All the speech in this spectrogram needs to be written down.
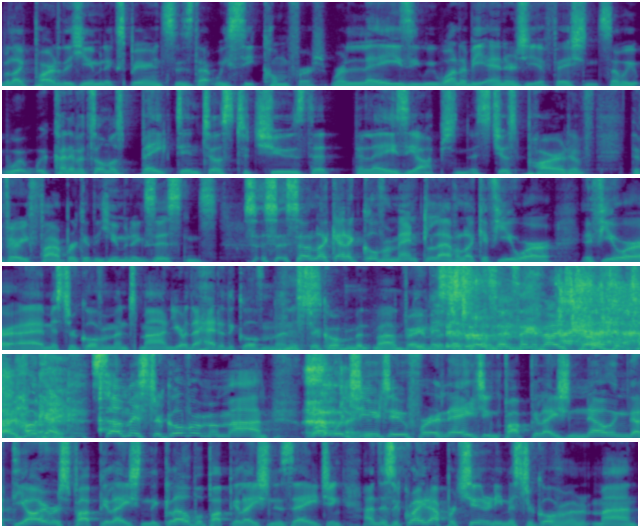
like part of the human experience is that we seek comfort. We're lazy. We want to be energy efficient. So we, we, we kind of it's almost baked into us to choose the the lazy option. It's just part of the very fabric of the human existence. So, so, so, like at a governmental level, like if you were if you were uh, Mr. Government Man, you're the head of the government. Mr. Government Man, very good. Mr. That sounds like a nice title. title. okay, so Mr. Government Man, what would you do for an aging population, knowing that the Irish population, the global population is aging, and there's a great opportunity, Mr. Government Man,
